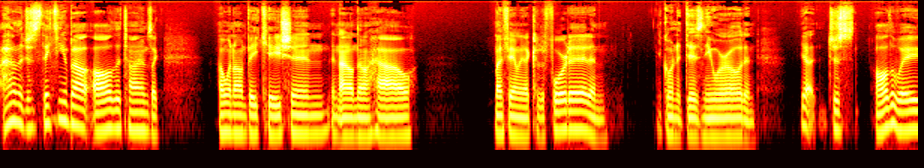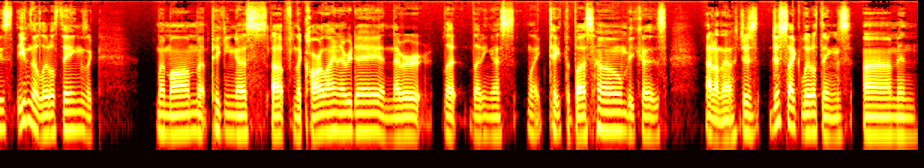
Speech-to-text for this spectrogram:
I don't know, just thinking about all the times like I went on vacation and I don't know how my family I could afford it and going to Disney World and yeah, just all the ways, even the little things like my mom picking us up from the car line every day and never let letting us like take the bus home because I don't know, just just like little things um and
